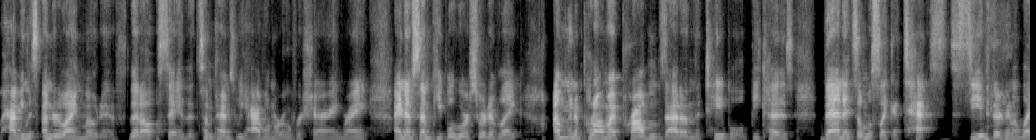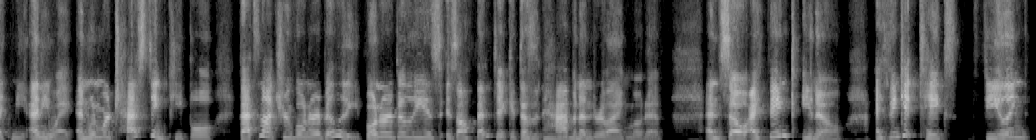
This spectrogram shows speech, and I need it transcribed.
having this underlying motive that i'll say that sometimes we have when we're oversharing right? I know some people who are sort of like i'm going to put all my problems out on the table because then it's almost like a test to see if they're going to like me anyway. And when we're testing people that's not true vulnerability. Vulnerability is is authentic. It doesn't have Mhm. an underlying motive. And so i think you know i think it takes feeling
